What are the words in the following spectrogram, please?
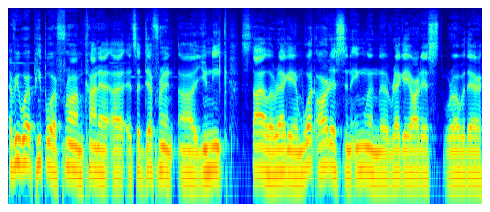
everywhere people are from, kind of, uh, it's a different, uh, unique style of reggae. And what artists in England, the reggae artists, were over there?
